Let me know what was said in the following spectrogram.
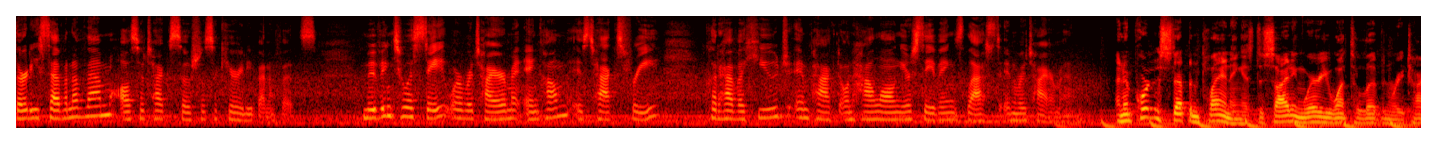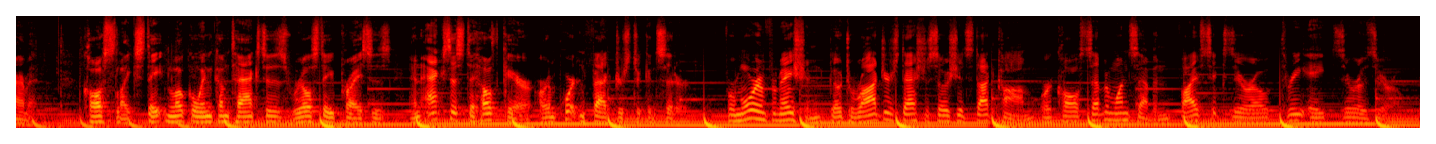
37 of them also tax Social Security benefits. Moving to a state where retirement income is tax-free could have a huge impact on how long your savings last in retirement. An important step in planning is deciding where you want to live in retirement. Costs like state and local income taxes, real estate prices, and access to health care are important factors to consider. For more information, go to rogers-associates.com or call 717-560-3800.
